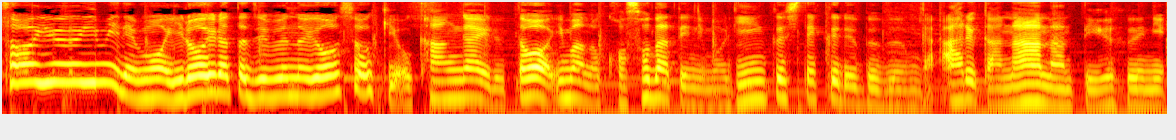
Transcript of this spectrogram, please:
そういう意味でもいろいろと自分の幼少期を考えると今の子育てにもリンクしてくる部分があるかななんていうふうに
